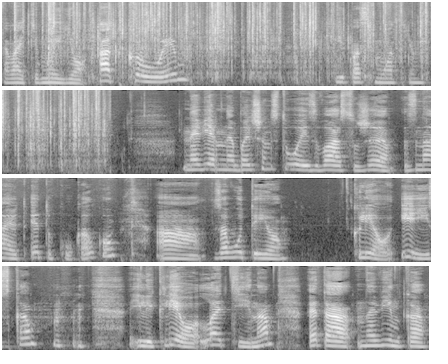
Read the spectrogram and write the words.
Давайте мы ее откроем и посмотрим. Наверное, большинство из вас уже знают эту куколку. А, зовут ее Клео Ириска или Клео Латина. Это новинка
